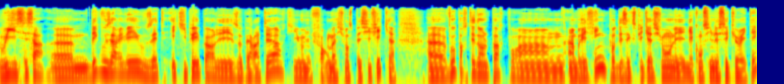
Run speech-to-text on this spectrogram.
Oui, c'est ça. Euh, dès que vous arrivez, vous êtes équipé par les opérateurs qui ont une formation spécifique. Euh, vous partez dans le parc pour un, briefing, pour des explications, les, les, consignes de sécurité.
